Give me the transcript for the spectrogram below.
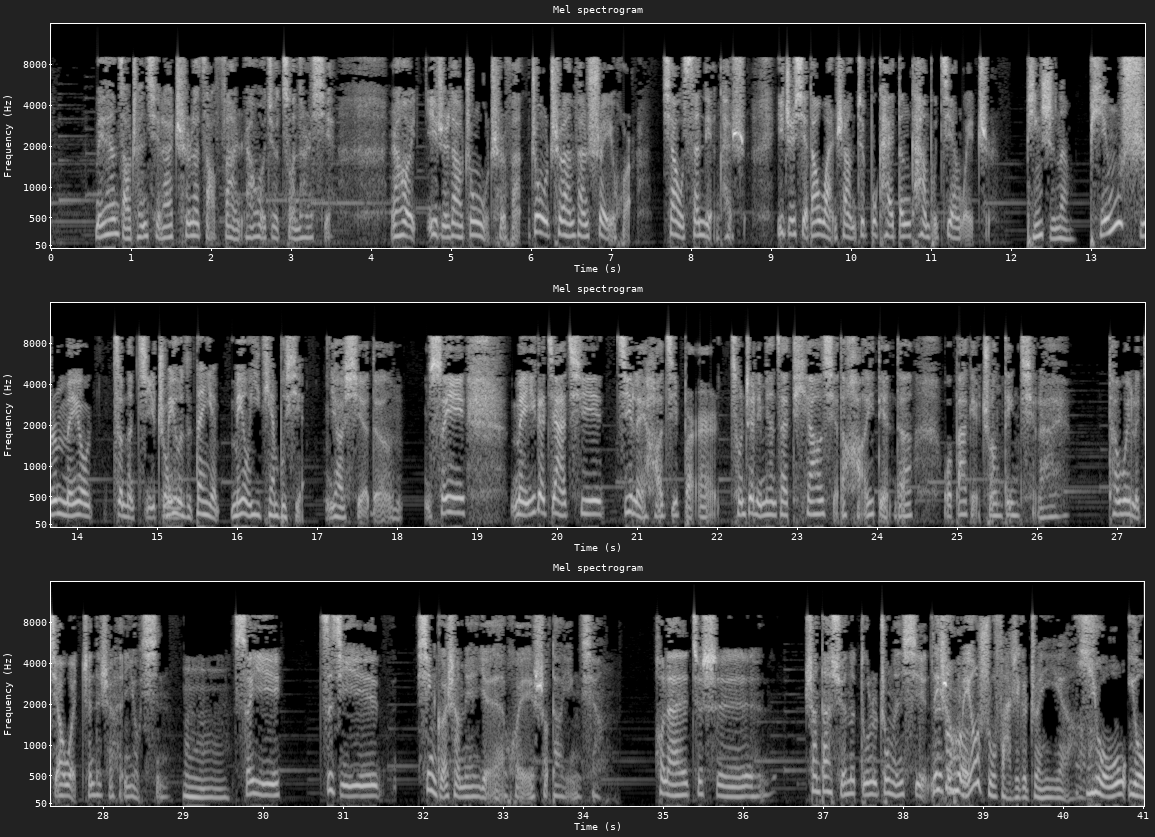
每天早晨起来吃了早饭，然后我就坐那儿写，然后一直到中午吃饭，中午吃完饭睡一会儿。下午三点开始，一直写到晚上就不开灯看不见为止。平时呢？平时没有这么集中，没有，但也没有一天不写。要写的，所以每一个假期积累好几本儿，从这里面再挑写的好一点的，我爸给装订起来。他为了教我，真的是很有心。嗯，所以自己性格上面也会受到影响。后来就是。上大学呢，读了中文系，那时候没有书法这个专业啊。有有，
